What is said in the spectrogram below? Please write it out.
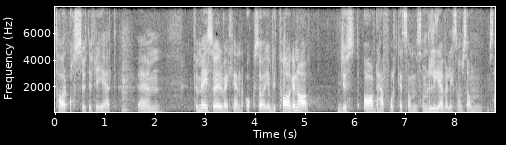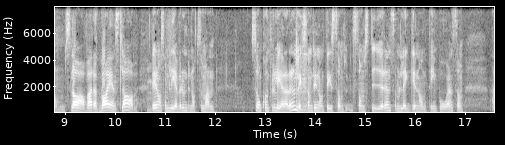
tar oss ut i frihet. Ehm, för mig så är det verkligen också, jag blir tagen av just av det här folket som, som lever liksom som, som slavar. Att vad är en slav? Det är någon som lever under något som man som kontrollerar en. Liksom. Det är någonting som, som styr en, som lägger någonting på en som eh,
